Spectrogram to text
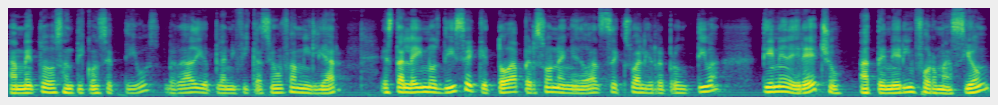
a métodos anticonceptivos, ¿verdad? Y de planificación familiar. Esta ley nos dice que toda persona en edad sexual y reproductiva tiene derecho a tener información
